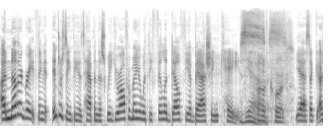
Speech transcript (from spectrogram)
Another great thing, interesting thing that's happened this week. You're all familiar with the Philadelphia bashing case. Yes. Of course. Yes, a, a,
